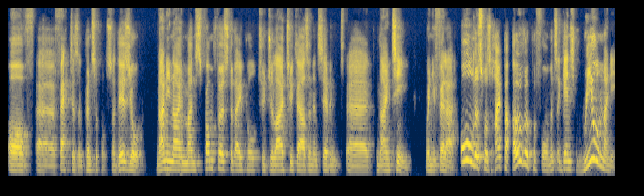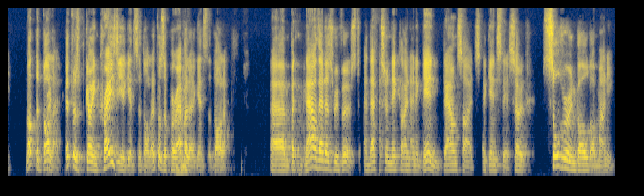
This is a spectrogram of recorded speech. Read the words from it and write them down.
of uh, factors and principles. So there's your 99 months from 1st of April to July 2019 uh, when you fell out. All this was hyper overperformance against real money not the dollar. It was going crazy against the dollar. It was a parabola against the dollar. Um, but now that has reversed, and that's your neckline. And again, downsides against there. So silver and gold are money.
